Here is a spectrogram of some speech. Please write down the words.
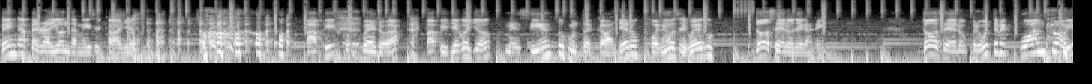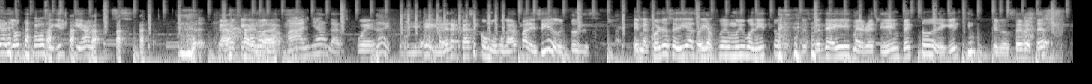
Venga, perrayonda, me dice el caballero. papi, pues, bueno, ¿ah? papi, llego yo, me siento junto al caballero, ponemos el juego, 2-0 le gané. 2-0. Pregúnteme cuánto había yo tocado seguir antes. Claro que ganó la maña, la escuela, y, y era casi como jugar parecido. Entonces, eh, me acuerdo ese día, Oiga. fue muy bonito. Después de ahí me retiré invicto de Guilty, de los CBTs.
